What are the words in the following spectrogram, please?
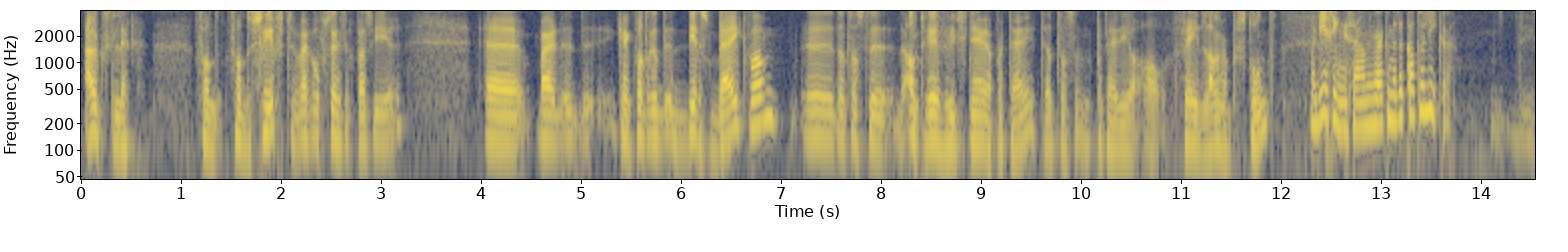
uitleg van, van de schrift waarop zij zich baseren. Uh, maar kijk, wat er het dichtstbij kwam, uh, dat was de, de antirevolutionaire partij. Dat was een partij die al veel langer bestond. Maar die gingen samenwerken met de katholieken? Die,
